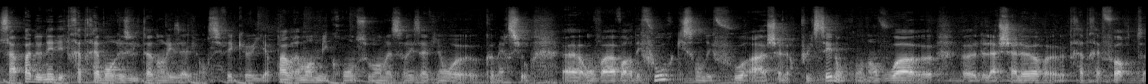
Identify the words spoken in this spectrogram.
ça n'a pas donné des très très bons résultats dans les avions. Ce qui fait qu'il n'y a pas vraiment de micro-ondes souvent sur les avions commerciaux. on va avoir des fours qui sont des fours à chaleur pulsée, donc on envoie de la chaleur très très forte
